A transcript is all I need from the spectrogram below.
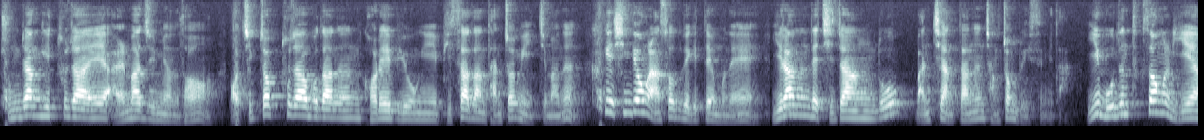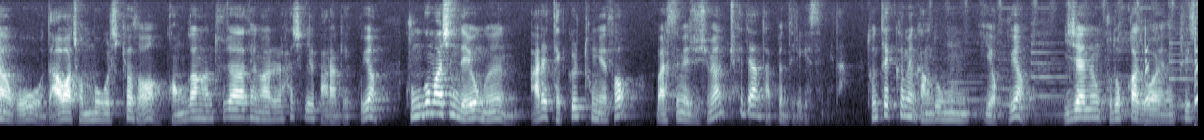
중장기 투자에 알맞으면서 어, 직접 투자보다는 거래 비용이 비싸다는 단점이 있지만은 크게 신경을 안 써도 되기 때문에 일하는데 지장도 많지 않다는 장점도 있습니다. 이 모든 특성을 이해하고 나와 접목을 시켜서 건강한 투자 생활을 하시길 바라겠고요. 궁금하신 내용은 아래 댓글 통해서 말씀해 주시면 최대한 답변 드리겠습니다. 돈테크맨 강동이었고요. 이제는 구독과 좋아요는 필수.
